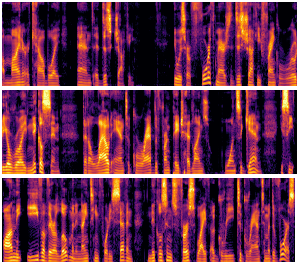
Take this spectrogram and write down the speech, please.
a miner, a cowboy, and a disc jockey. It was her fourth marriage to disc jockey Frank Rodeo Roy Nicholson that allowed Anne to grab the front page headlines once again. You see, on the eve of their elopement in 1947, Nicholson's first wife agreed to grant him a divorce,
